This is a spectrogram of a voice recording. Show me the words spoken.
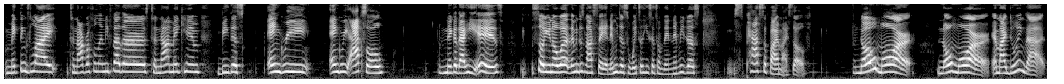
make things light, to not ruffle any feathers, to not make him be this angry, angry Axel nigga that he is. So you know what? Let me just not say it. Let me just wait till he said something. Let me just pacify myself. No more. No more am I doing that.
